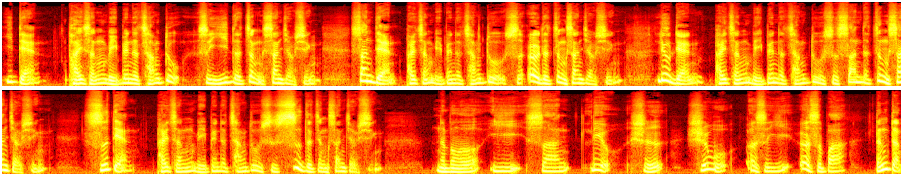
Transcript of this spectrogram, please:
一点排成每边的长度是一的正三角形，三点排成每边的长度是二的正三角形，六点排成每边的长度是三的正三角形，十点。排成每边的长度是四的正三角形，那么一、三、六、十、十五、二十一、二十八等等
